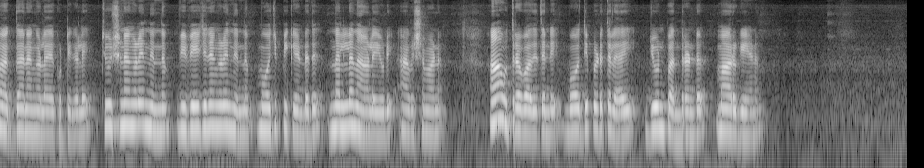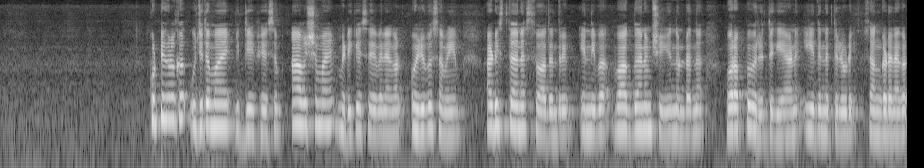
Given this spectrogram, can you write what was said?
വാഗ്ദാനങ്ങളായ കുട്ടികളെ ചൂഷണങ്ങളിൽ നിന്നും വിവേചനങ്ങളിൽ നിന്നും മോചിപ്പിക്കേണ്ടത് നല്ല നാളെയുടെ ആവശ്യമാണ്. ആ ഉത്തരവാദിത്തന്റെ ബോധ്യപ്പെടുത്തലായി ജൂൺ പന്ത്രണ്ട് മാറുകയാണ്. കുട്ടികൾക്ക് ഉചിതമായ വിദ്യാഭ്യാസം ആവശ്യമായ മെഡിക്കൽ സേവനങ്ങൾ ഒഴിവ് സമയം അടിസ്ഥാന സ്വാതന്ത്ര്യം എന്നിവ വാഗ്ദാനം ചെയ്യുന്നുണ്ടെന്ന് ഉറപ്പുവരുത്തുകയാണ് ഈ ദിനത്തിലൂടെ സംഘടനകൾ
